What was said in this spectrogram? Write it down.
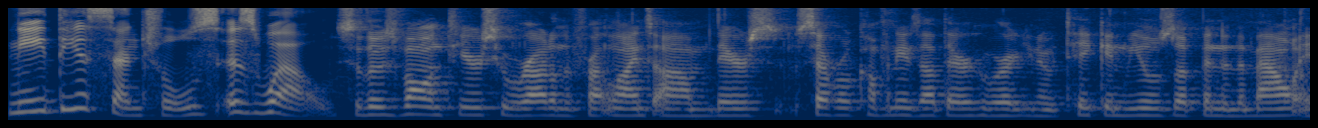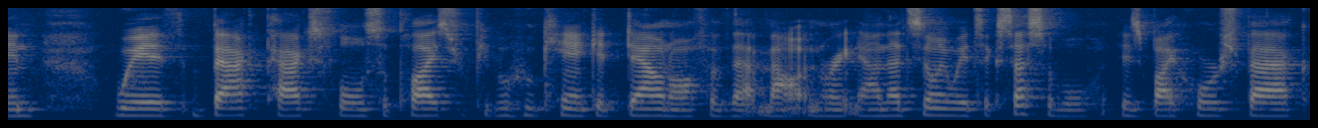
need the essentials as well. So those volunteers who are out on the front lines, um, there's several companies out there who are, you know, taking mules up into the mountain with backpacks full of supplies for people who can't get down off of that mountain right now. And that's the only way it's accessible is by horseback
